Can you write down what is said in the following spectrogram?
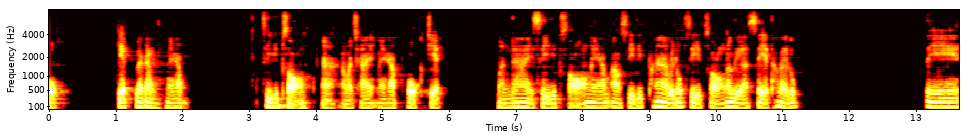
หกเจ็ดแล้วกันนะครับสี่สิบสองอ่าเอามาใช้นะครับหกเจ็ดมันได้สี่สิบสองนะครับ เอาสี่สิบห้าไปลบสี่สิบสองก็เหลือเศษเท่าไหร่ลูกเศษ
